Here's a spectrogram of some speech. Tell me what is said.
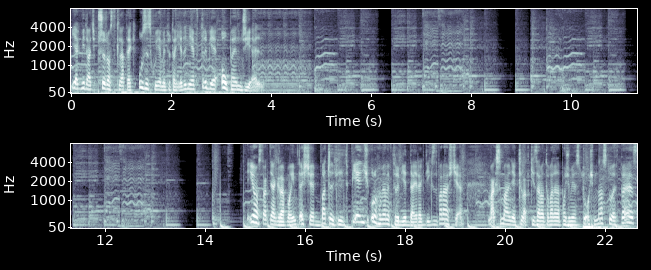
Jak widać, przyrost klatek uzyskujemy tutaj jedynie w trybie OpenGL. I ostatnia gra w moim teście Battlefield 5 uruchomiony w trybie DirectX 12. Maksymalnie klatki zanotowane na poziomie 118 FPS,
